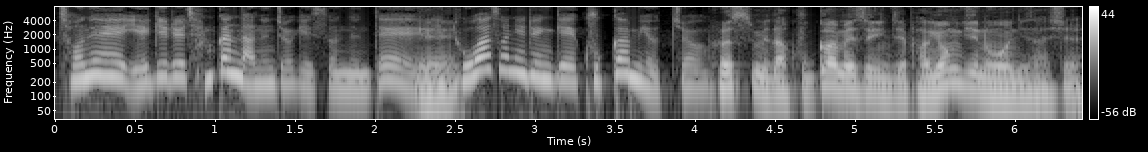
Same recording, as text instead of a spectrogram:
전에 얘기를 잠깐 나눈 적이 있었는데 예. 이 도화선이 된 게 국감이었죠. 그렇습니다. 국감에서 이제 박영진 의원이 사실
